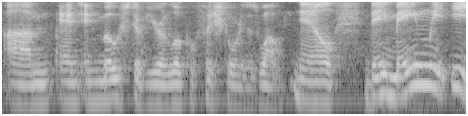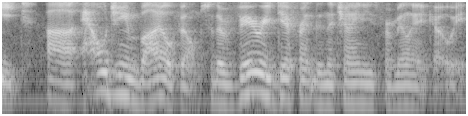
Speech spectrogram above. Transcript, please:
um, and in most of your local fish stores as well. Now they mainly eat uh, algae and biofilm, so they're very different than the Chinese vermilion goby.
